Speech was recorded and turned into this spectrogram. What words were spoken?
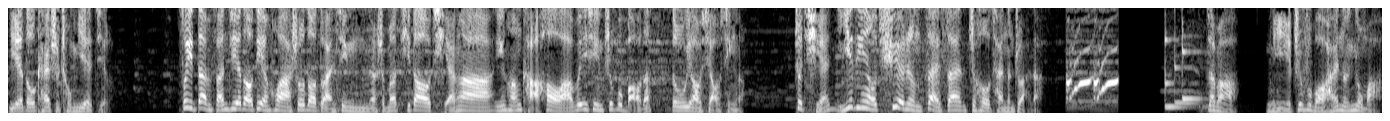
也都开始冲业绩了。所以，但凡接到电话、收到短信，什么提到钱啊、银行卡号啊、微信、支付宝的，都要小心了。这钱一定要确认再三之后才能转的。在吗？你支付宝还能用吗？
